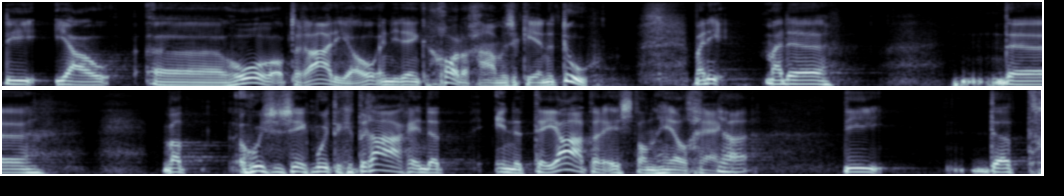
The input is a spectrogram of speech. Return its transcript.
die jou eh, horen op de radio en die denken, goh, daar gaan we eens een keer naartoe. Maar, die, maar de, de, wat, hoe ze zich moeten gedragen in, dat, in het theater is dan heel gek. Ja. Die, dat,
